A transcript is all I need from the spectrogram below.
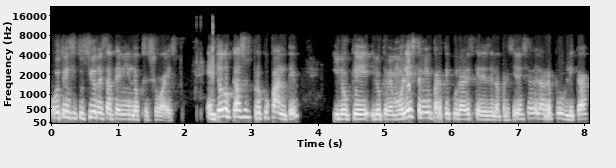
otra institución, está teniendo acceso a esto. En todo caso, es preocupante. Y lo que, y lo que me molesta a mí en particular es que desde la presidencia de la República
